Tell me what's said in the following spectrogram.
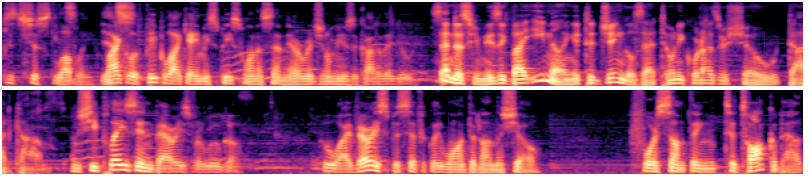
It's just lovely. Yes. Michael, if people like Amy Speace want to send their original music, how do they do it? Send us your music by emailing it to jingles at tonykornheisershow.com. And she plays in Barry Svrluga, who I very specifically wanted on the show for something to talk about,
